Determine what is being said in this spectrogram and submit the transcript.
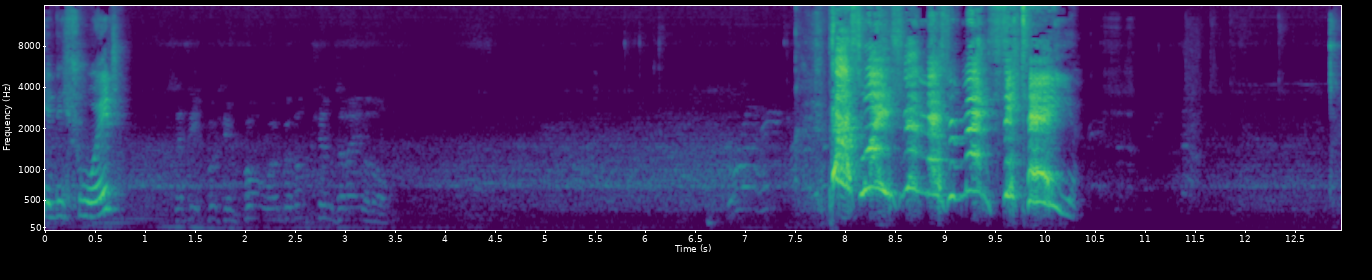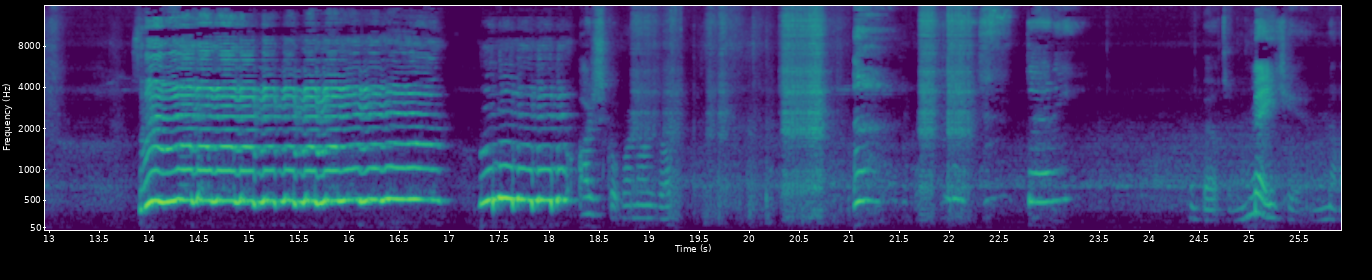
Get destroyed. That's why he's in this Man City! I just got run over. I'm about to make it. No.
